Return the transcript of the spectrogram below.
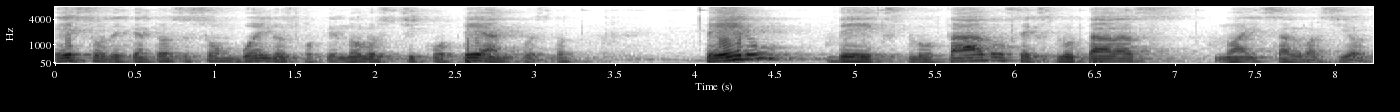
eso de que entonces son buenos porque no los chicotean, pues, ¿no? Pero de explotados, explotadas, no hay salvación.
